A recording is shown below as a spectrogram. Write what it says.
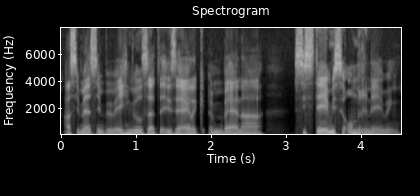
als je mensen in beweging wil zetten, is eigenlijk een bijna systemische onderneming.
